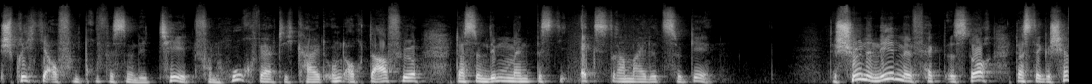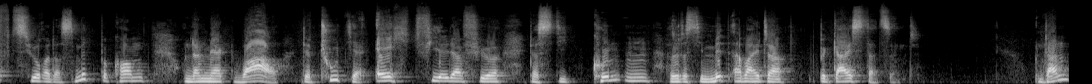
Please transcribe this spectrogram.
spricht ja auch von Professionalität, von Hochwertigkeit und auch dafür, dass du in dem Moment bist, die Extrameile zu gehen. Der schöne Nebeneffekt ist doch, dass der Geschäftsführer das mitbekommt und dann merkt, wow, der tut ja echt viel dafür, dass die Kunden, also dass die Mitarbeiter begeistert sind. Und dann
